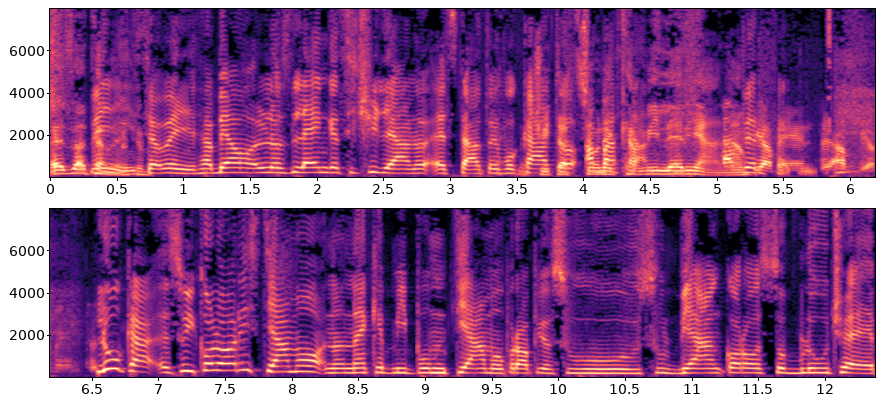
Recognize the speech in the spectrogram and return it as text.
Esattamente. Benissimo, benissimo. Abbiamo, lo slang siciliano è stato evocato Citazione abbastanza. camilleriana. Ampiamente, ampiamente. Luca, eh, sui colori stiamo, non è che mi puntiamo proprio su- sul bianco, rosso, blu, cioè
